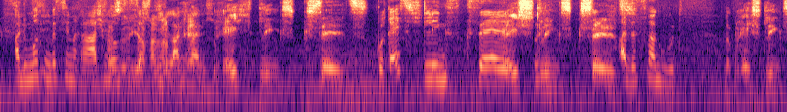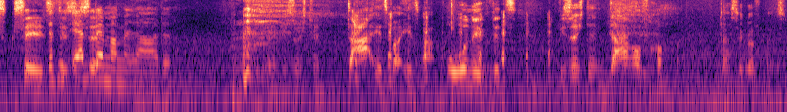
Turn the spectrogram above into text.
Ich- Ah, du musst ein bisschen raten, sonst ist nicht, das Spiel was langweilig. Brechtlingsgeselz. Brechtlingsgselz. Brechtlingsgeselz. Ah, das war gut. Der Brechtlingsgeselz. Das ist ja- Erdbeermarmelade. Äh, Wie soll ich denn da, jetzt mal, jetzt mal ohne Witz, wie soll ich denn darauf kommen? Da ist der Golfplatz.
